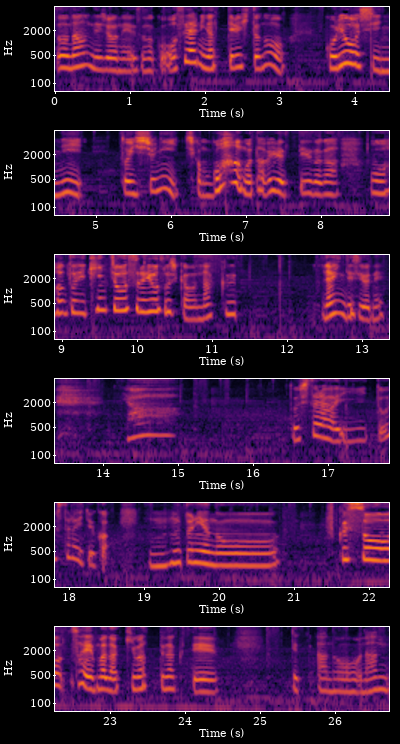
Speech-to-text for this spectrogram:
そのなんでしょうね。そのこうお世話になってる人のご両親にと一緒にしかもご飯を食べるっていうのがもう本当に緊張する要素しかなくないんですよね。いやどうしたらいい？どうしたらいいというか、うん、本当にあのー、服装さえまだ決まってなくてであの何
